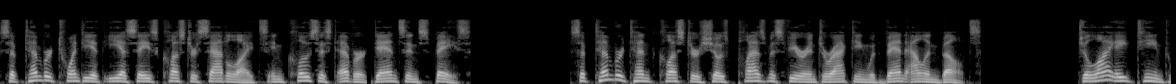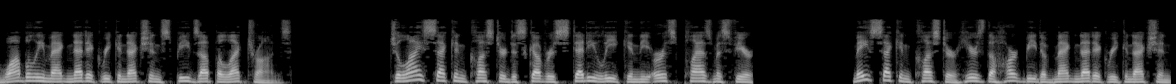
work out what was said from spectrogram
September 20 ESA's cluster satellites in closest ever dance in space. September 10 cluster shows plasmasphere interacting with Van Allen belts July 18 – Wobbly magnetic reconnection speeds up electrons. July 2 – Cluster discovers steady leak in the Earth's plasmasphere. May 2 – Cluster hears the heartbeat of magnetic reconnection.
